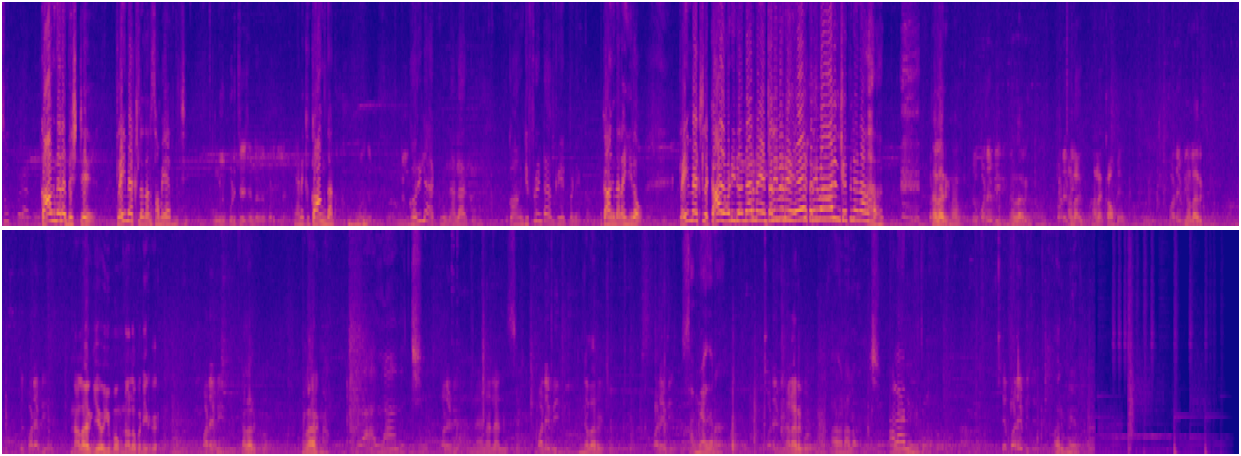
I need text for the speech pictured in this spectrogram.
சூப்பரா இருக்கு. காங் தானே பெஸ்ட்டு கிளைமேக்ஸில் தான் செமையா இருந்துச்சு. உங்களுக்கு பிடிச்ச விஷயம் என்ன அந்த படத்தில்? எனக்கு காங் தானா? கொரிலா ஆக்டிங் நல்லா இருக்கும். காங் டிஃப்ரெண்ட்டாக க்ரியேட் பண்ணியிருக்காங்க. காங் தானே ஹீரோ கிளைமேக்ஸில் கால் ஓடிட்டு வந்தாருண்ணா என் தலைவர் ஏ தலைவான்னு கத்துனா நல்லா இருக்கு நல்லா நல்லா இருக்கு? நல்லா காமெடியாக நல்லா இருக்கு? நல்லா இருக்கு? யோகி பாபு நல்லா பண்ணியிருக்காரு? நல்லா இருக்கு. நல்லா இருக்குண்ணா நல்லா இருந்துச்சு? நல்லா இருந்துச்சு? நல்லா இருக்கு படம் எப்படி இருக்கு? செம்மையாக தானா படம் எப்படி இருக்கு? நல்லா இருக்கு ஆ நல்லா இருந்துச்சு நல்லா இருந்தது? அருமையாக இருக்கு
